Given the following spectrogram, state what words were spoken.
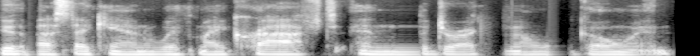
do the best I can with my craft and the direction I'll go in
